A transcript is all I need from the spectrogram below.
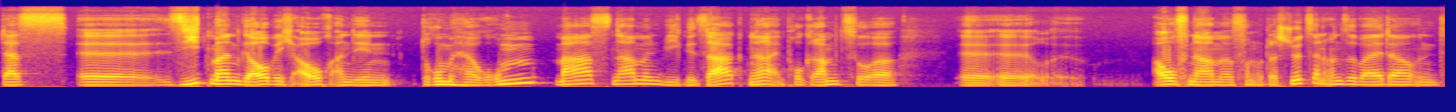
Das äh, sieht man, glaube ich, auch an den drumherum Maßnahmen, wie gesagt, ne, ein Programm zur äh, äh, Aufnahme von Unterstützern und so weiter. Und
